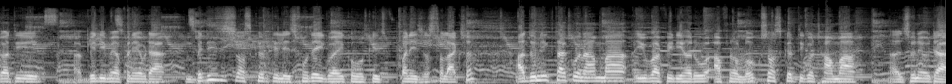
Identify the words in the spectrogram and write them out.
गतिविधिमा पनि एउटा विदेशी संस्कृतिले छुँदै गएको हो कि पनि जस्तो लाग्छ। आधुनिकताको नाममा युवा पिँढीहरू आफ्नो लोक संस्कृतिको ठाउँमा जुन एउटा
